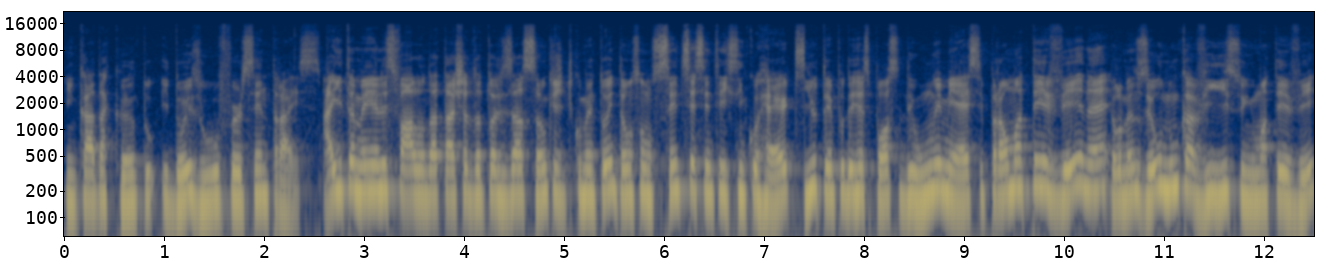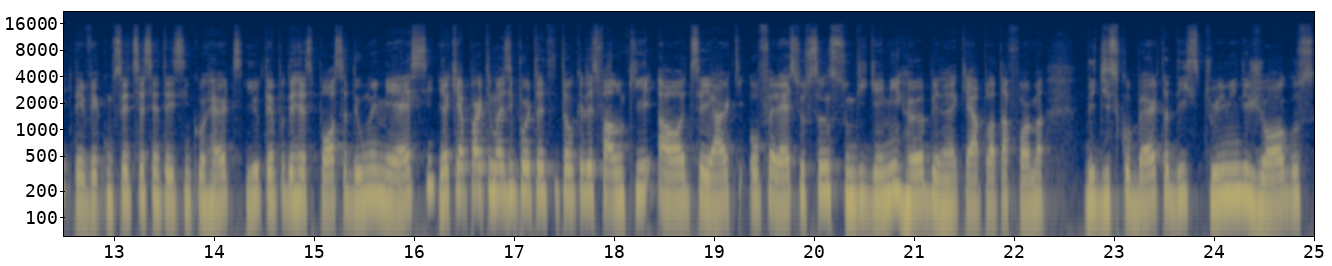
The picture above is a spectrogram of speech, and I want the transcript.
em cada canto e dois woofers centrais. Aí também eles falam da taxa de atualização que a gente comentou, então são 165 Hz e o tempo de resposta de 1 ms para uma TV, né? Pelo menos eu nunca vi isso em uma TV, TV com 165 Hz e o tempo de resposta de 1 ms. E aqui a parte mais importante então que eles falam que a Odyssey Arc oferece o Samsung Gaming Hub, né, que é a plataforma de descoberta de streaming de jogos,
